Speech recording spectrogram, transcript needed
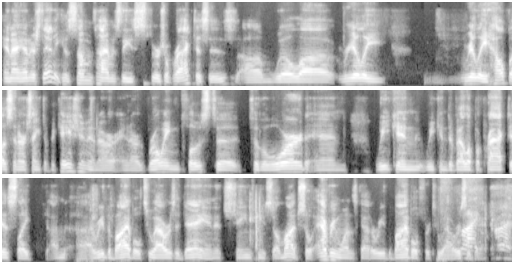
and i understand it because sometimes these spiritual practices um will uh really really help us in our sanctification and our and our growing close to to the lord. And we can we can develop a practice like I'm, i read the bible two hours a day and it's changed me so much. So everyone's got to read the bible for two hours a day. right,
